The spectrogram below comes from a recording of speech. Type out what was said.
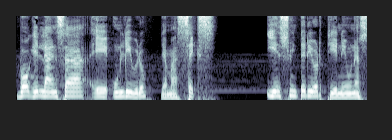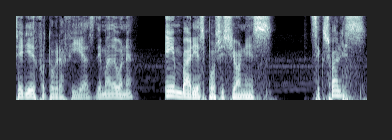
Vogue lanza eh, un libro llamado Sex. Y en su interior tiene una serie de fotografías de Madonna en varias posiciones sexuales.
